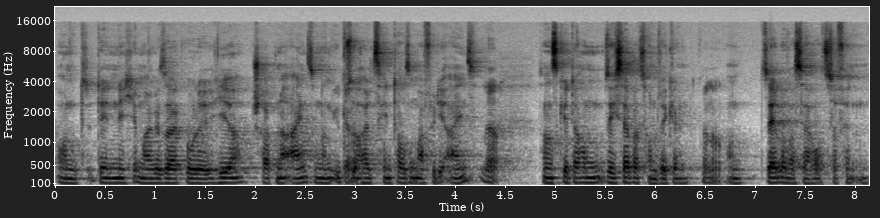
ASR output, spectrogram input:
und denen nicht immer gesagt wurde, hier, schreib eine Eins und dann übst genau. du halt 10.000 Mal für die Eins. Ja. Sondern es geht darum, sich selber zu entwickeln genau. und selber was herauszufinden.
